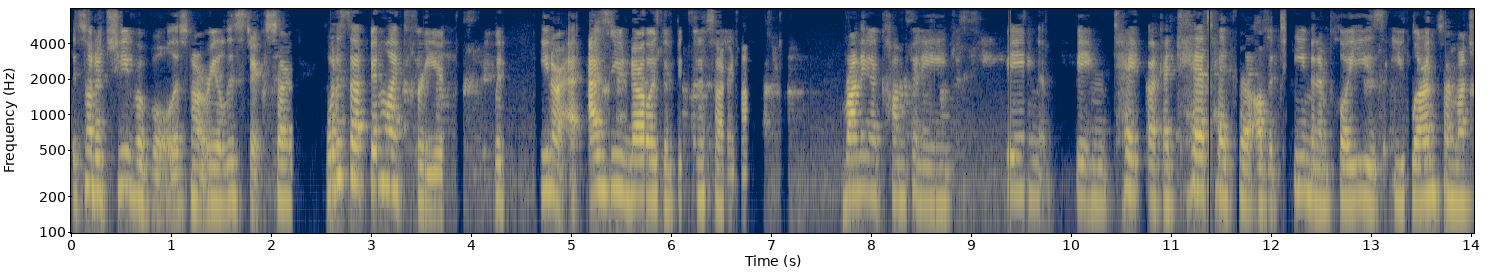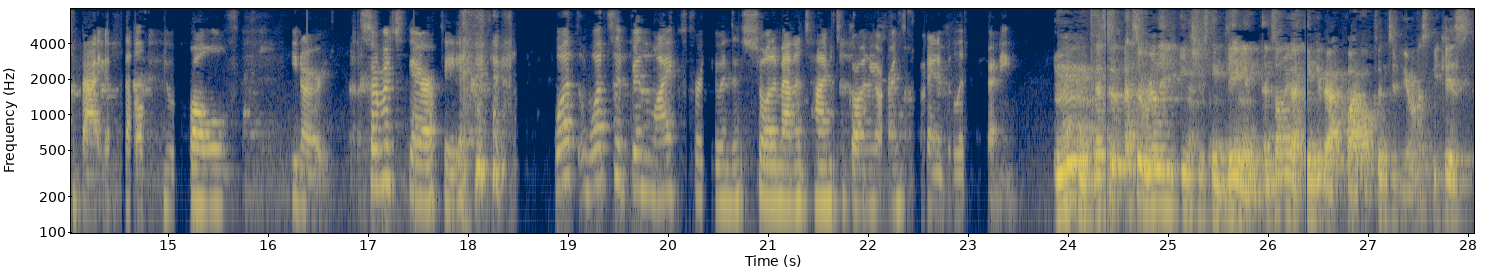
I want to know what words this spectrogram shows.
it's not achievable. It's not realistic. So, what has that been like for you? You know, as you know, as a business owner, running a company, being being take like a caretaker of a team and employees, you learn so much about yourself. You evolve, you know, so much therapy. what what's it been like for you in this short amount of time to go on your own sustainability journey? Mm, that's a that's a really interesting thing and, and something I think about quite often, to be honest, because.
